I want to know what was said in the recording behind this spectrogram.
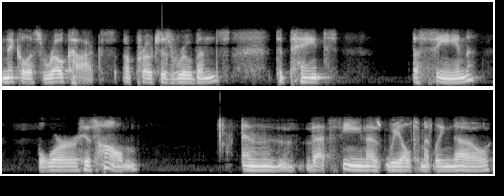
Nicholas Rockox, approaches Rubens to paint a scene for his home. And that scene, as we ultimately know,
